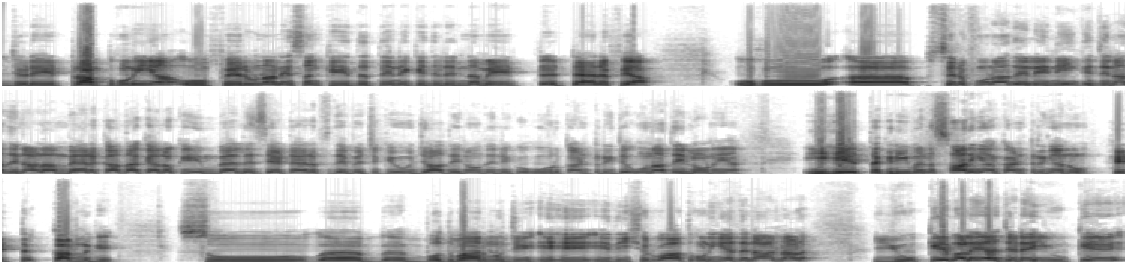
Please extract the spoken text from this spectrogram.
ਜਿਹੜੇ ਟਰੰਪ ਹੁਣੀ ਆ, ਉਹ ਫਿਰ ਉਹਨਾਂ ਨੇ ਸੰਕੇਤ ਦਿੱਤੇ ਨੇ ਕਿ ਜਿਹੜੇ ਨਵੇਂ ਟੈਰਿਫ ਆ ਉਹ ਸਿਰਫ ਉਹਨਾਂ ਦੇ ਲਈ ਨਹੀਂ ਕਿ ਜਿਨ੍ਹਾਂ ਦੇ ਨਾਲ ਅਮਰੀਕਾ ਦਾ ਕਹਿ ਲਓ ਕਿ ਇੰਬੈਲੈਂਸ ਹੈ ਟੈਰਿਫ ਦੇ ਵਿੱਚ ਕਿ ਉਹ ਜ਼ਿਆਦਾ ਲਾਉਂਦੇ ਨੇ, ਕੋਈ ਹੋਰ ਕੰਟਰੀ ਤੇ ਉਹਨਾਂ ਤੇ ਲਾਉਣੇ ਆ, ਇਹ ਤਕਰੀਬਨ ਸਾਰੀਆਂ ਕੰਟਰੀਆਂ ਨੂੰ ਹਿੱਟ ਕਰਨਗੇ। ਸੋ ਬੁੱਧਵਾਰ ਨੂੰ ਜੀ ਇਹ, ਇਹਦੀ ਸ਼ੁਰੂਆਤ ਹੋਣੀ ਹੈ ਇਹਦੇ ਨਾਲ ਨਾਲ ਯੂਕੇ ਵਾਲੇ ਆ ਜਿਹੜੇ ਯੂਕੇ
